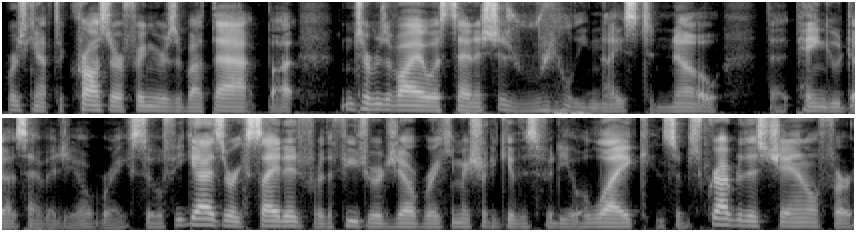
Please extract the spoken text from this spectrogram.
we're just going to have to cross our fingers about that. But in terms of iOS 10, it's just really nice to know that Pangu does have a jailbreak. So if you guys are excited for the future of jailbreaking, make sure to give this video a like and subscribe to this channel for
